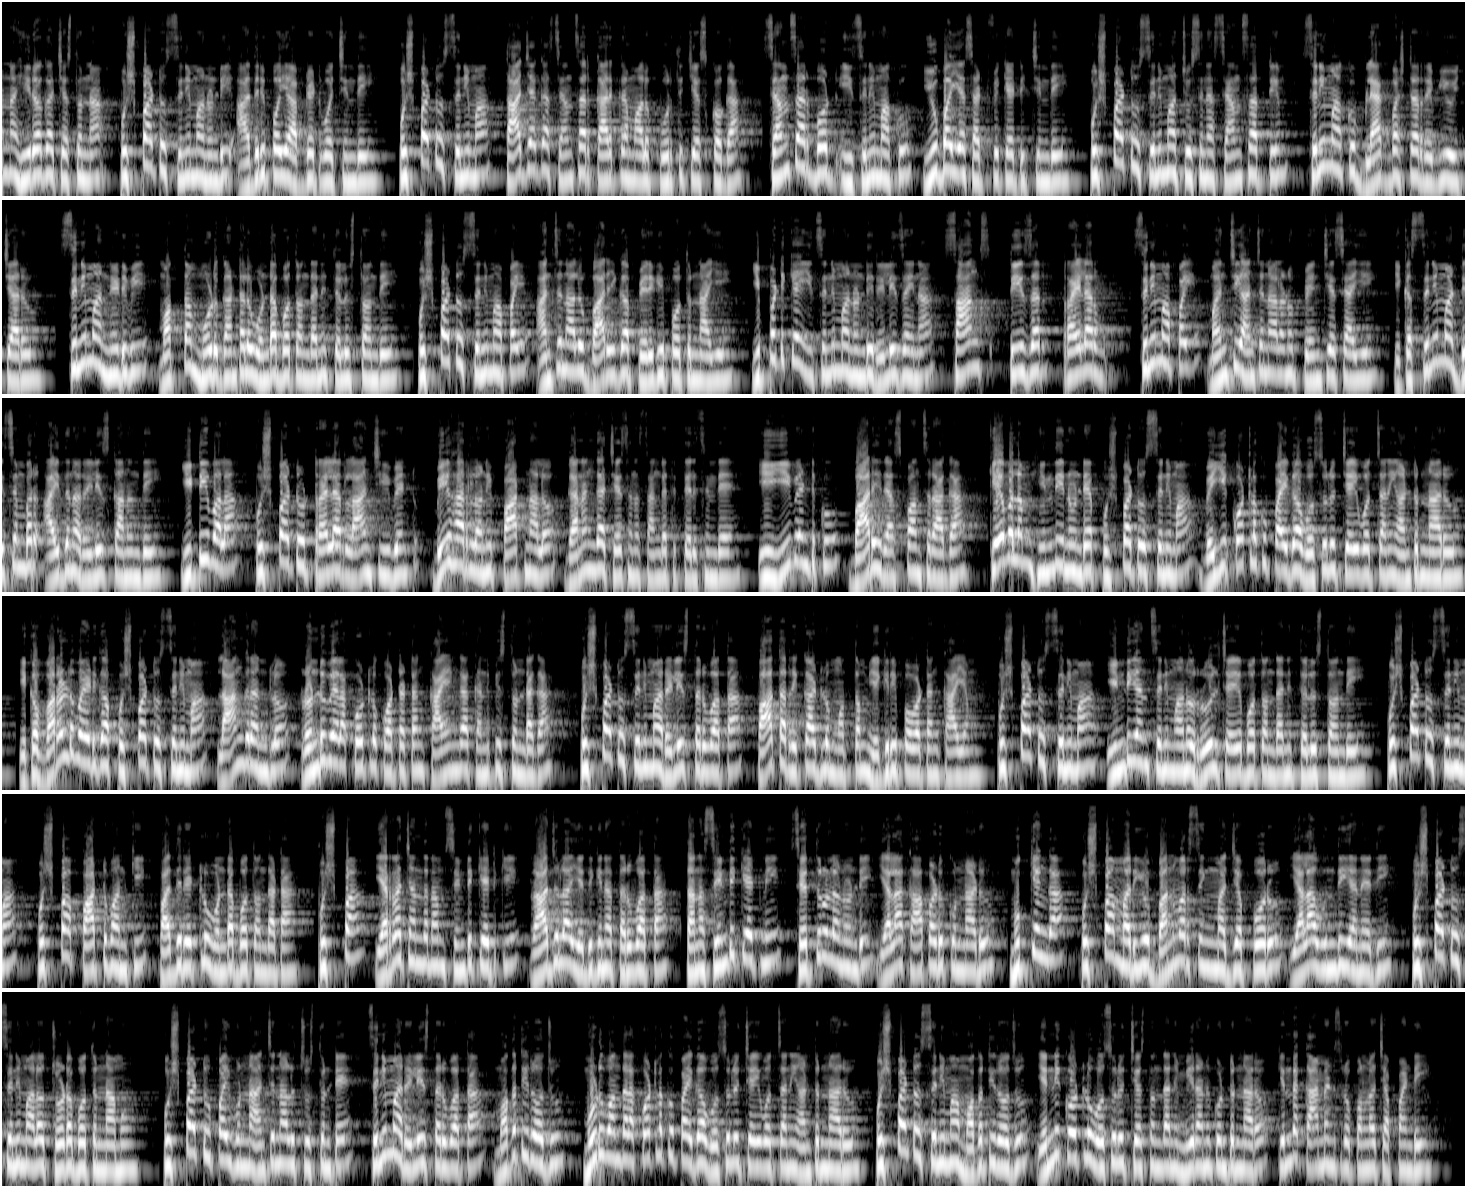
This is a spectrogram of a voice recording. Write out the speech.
అన్న హీరోగా చేస్తున్న పుష్ప టూ సినిమా నుండి అదిరిపోయే అప్డేట్ వచ్చింది. పుష్ప టూ సినిమా తాజాగా సెన్సార్ కార్యక్రమాలు పూర్తి చేసుకోగా సెన్సార్ బోర్డు ఈ సినిమాకు యూబైఏ సర్టిఫికేట్ ఇచ్చింది. పుష్ప టూ సినిమా చూసిన సెన్సార్ టీం సినిమాకు బ్లాక్ బస్టర్ రివ్యూ ఇచ్చారు. సినిమా నిడివి మొత్తం మూడు గంటలు ఉండబోతోందని తెలుస్తోంది. పుష్ప టూ సినిమాపై అంచనాలు భారీగా పెరిగిపోతున్నాయి. ఇప్పటికే ఈ సినిమా నుండి రిలీజ్ అయిన సాంగ్స్ టీజర్ ట్రైలర్ సినిమాపై మంచి అంచనాలను పెంచేశాయి. ఇక సినిమా డిసెంబర్ ఐదున రిలీజ్ కానుంది. ఇటీవల Pushpa two trailer launch event బీహార్లోని పాట్నాలో ఘనంగా చేసిన సంగతి తెలిసిందే. ఈ ఈవెంట్కు భారీ రెస్పాన్స్ రాగా కేవలం హిందీ నుండే పుష్ప టూ సినిమా వెయ్యి కోట్లకు పైగా వసూలు చేయవచ్చని అంటున్నారు. ఇక వరల్డ్ వైడ్గా పుష్ప టూ సినిమా లాంగ్ రన్లో రెండు వేల కోట్లు కొట్టడం ఖాయంగా కనిపిస్తుండగా పుష్ప టూ సినిమా రిలీజ్ తరువాత పాత రికార్డులు మొత్తం ఎగిరిపోవటం ఖాయం. పుష్ప టూ సినిమా ఇండియన్ సినిమాను రూల్ చేయబోతోందని తెలుస్తోంది. Pushpa two cinema Pushpa part వన్కి పది రెట్లు ఉండబోతోందట. పుష్ప ఎర్రచందనం సిండికేట్కి రాజులా ఎదిగిన తరువాత తన సిండికేట్ని శత్రువుల నుండి ఎలా కాపాడుకున్నాడు? ముఖ్యంగా పుష్ప మరియు బన్వర్ సింగ్ మధ్య పోరు ఎలా ఉంది అనేది పుష్ప టూ సినిమాలో చూడబోతున్నాము. పుష్ప టూ పై ఉన్న అంచనాలు చూస్తుంటే సినిమా రిలీజ్ తరువాత మొదటి రోజు మూడు వందల కోట్లకు పైగా వసూలు చేయవచ్చని అంటున్నారు. పుష్ప టూ సినిమా మొదటి రోజు ఎన్ని కోట్లు వసూలు చేస్తుందని మీరు అనుకుంటున్నారో కింద కామెంట్స్ రూపంలో చెప్పండి.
